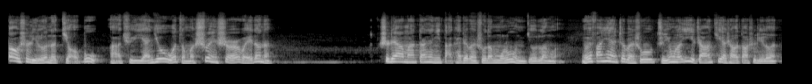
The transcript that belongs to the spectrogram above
道氏理论的脚步啊，去研究我怎么顺势而为的呢？是这样吗？但是你打开这本书的目录，你就愣了，你会发现这本书只用了一章介绍道氏理论。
